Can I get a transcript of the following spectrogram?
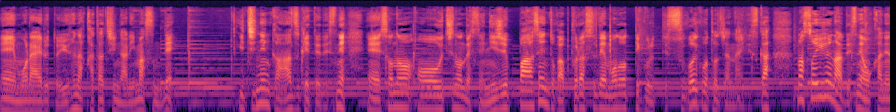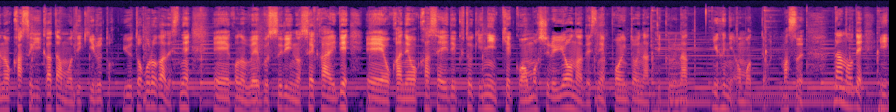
え、もらえるというふうな形になりますんで、1年間預けてですね、えー、そのうちのですね、20%がプラスで戻ってくるってすごいことじゃないですか。まあそういうふうなですね、お金の稼ぎ方もできるというところがですね、えー、この Web3 の世界で、えー、お金を稼いでいくときに結構面白いようなですね、ポイントになってくるなというふうに思っております。なので、一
